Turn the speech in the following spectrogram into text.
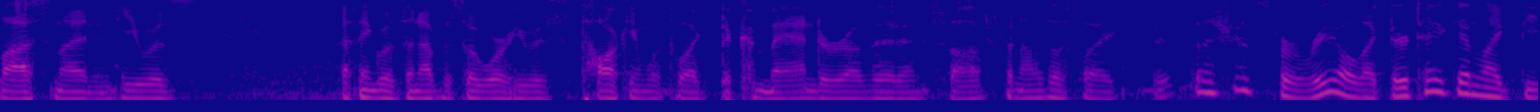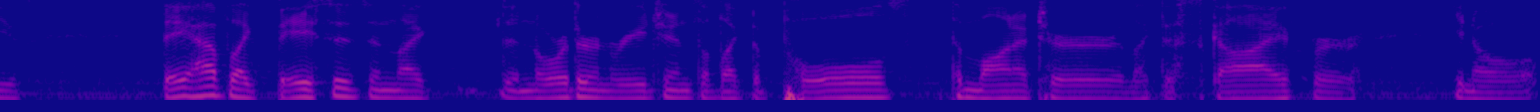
last night, and he was. I think it was an episode where he was talking with like the commander of it and stuff, and I was just like, "This, this shit's for real." Like they're taking like these, they have like bases in like the northern regions of like the poles to monitor like the sky for, you know,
